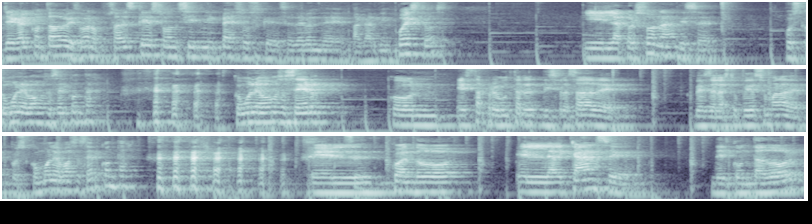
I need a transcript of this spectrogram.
llega el contador y dice, bueno, sabes qué, son 100 mil pesos que se deben de pagar de impuestos. Y la persona dice, pues ¿cómo le vamos a hacer contar? ¿Cómo le vamos a hacer con esta pregunta disfrazada de, desde la estupidez humana de, pues, ¿cómo le vas a hacer contar? el, Cuando el alcance del contador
